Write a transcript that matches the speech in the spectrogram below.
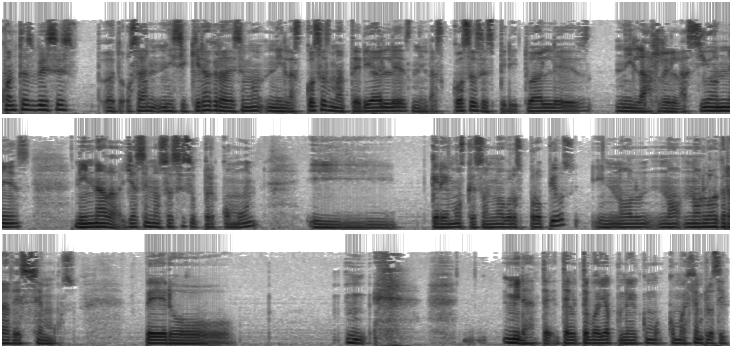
¿Cuántas veces, o sea, ni siquiera agradecemos ni las cosas materiales, ni las cosas espirituales, ni las relaciones, ni nada? Ya se nos hace súper común y creemos que son logros propios y no, no, no lo agradecemos. Pero mira, te, te, voy a poner como, como ejemplo, si,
